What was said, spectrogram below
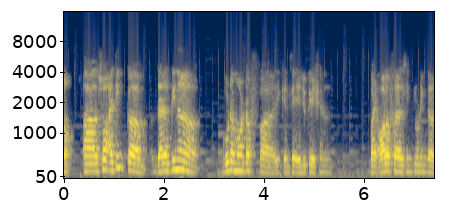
no uh, so i think um there has been a good amount of uh, you can say education by all of us including the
